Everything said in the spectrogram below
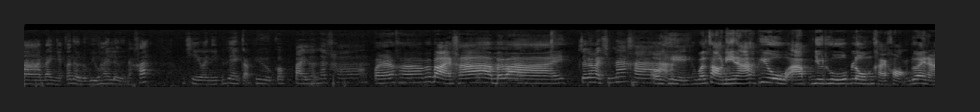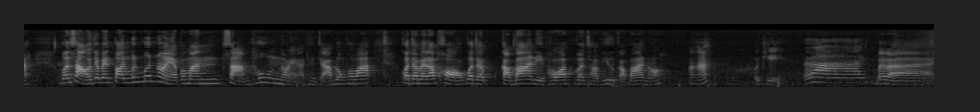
นานอะไรเงี้ยก็เดี๋ยวรีวิวให้เลยนะคะ โอเค วันนี้พี่เพลงกับพี่วิวก็ไปแล้วนะคะ ไปแล้วนะคะบ๊ายบายค่ะ บ๊ายบาย เจอกันใหม่คลิปหน้าค่ะ โอเค วันเสาร์นี้นะ พี่อูอัพ YouTube ลงขายของด้วยนะ วันเสาร์จะเป็นตอนมืดๆหน่อยอะประมาณสามทุ่มหน่อยอะถึงจะอัพลงเพราะว่ากว่าจะไปรับของกว่าจะกลับบ้านอีกเพราะว่าวันเสาร์พี่อูกลับบ้านเนาะอะฮะ โอเค บ๊ายบาย บ๊ายบาย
